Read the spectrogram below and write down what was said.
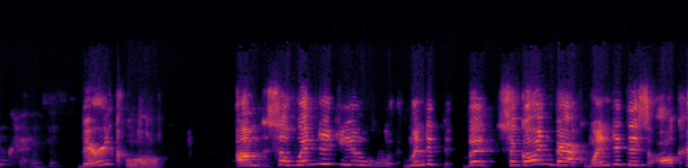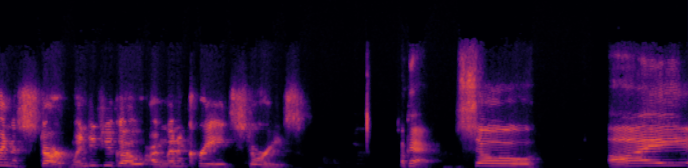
Okay. Very cool. Um, so when did you, when did, but so going back, when did this all kind of start? When did you go, I'm going to create stories? Okay. So I,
